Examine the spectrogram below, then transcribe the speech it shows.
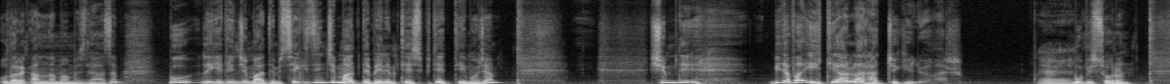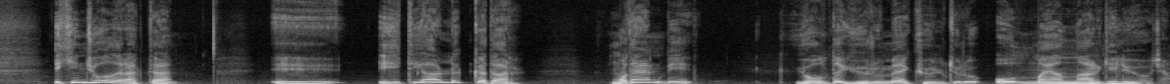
olarak anlamamız lazım. Bu da yedinci maddemiz. Sekizinci madde benim tespit ettiğim hocam. Şimdi bir defa ihtiyarlar hacca geliyorlar. evet. Bu bir sorun. İkinci olarak da e, ihtiyarlık kadar modern bir yolda yürüme kültürü olmayanlar geliyor hocam.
